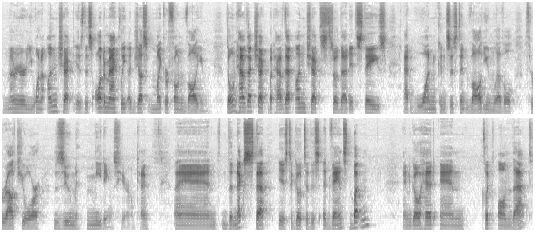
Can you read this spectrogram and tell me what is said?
remember you want to uncheck is this automatically adjust microphone volume. Don't have that checked, but have that unchecked so that it stays at one consistent volume level throughout your Zoom meetings here, okay? And the next step is to go to this advanced button and go ahead and click on that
